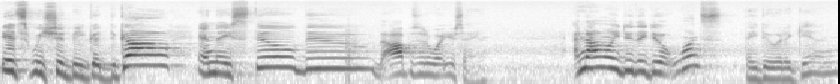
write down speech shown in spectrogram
It's we should be good to go, and they still do the opposite of what you're saying. And not only do they do it once, they do it again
